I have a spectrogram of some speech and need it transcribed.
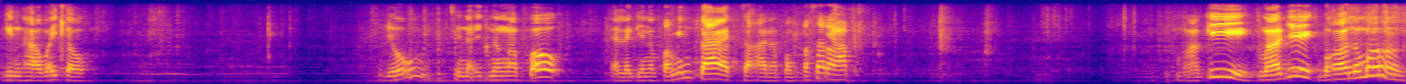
Ginhawa ito. Yung, sinaid na nga po. Lalagyan ng paminta at saka ng pampasarap. Maki, Magic, baka naman.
